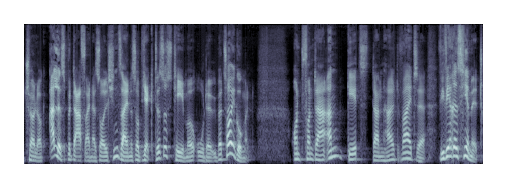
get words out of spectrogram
Sherlock, alles bedarf einer solchen, seines Objekte, Systeme oder Überzeugungen. Und von da an geht's dann halt weiter. Wie wäre es hiermit?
